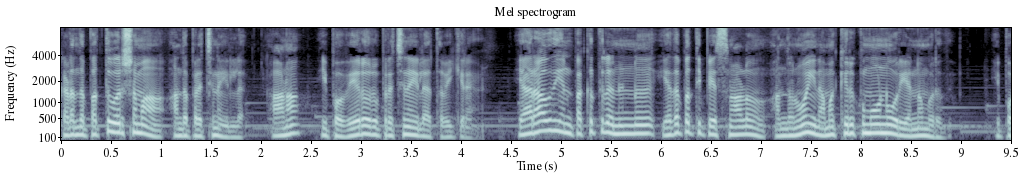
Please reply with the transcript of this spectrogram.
கடந்த பத்து வருஷமா அந்த பிரச்சனை இல்லை. ஆனால் இப்போ வேறொரு பிரச்சனையில் தவிக்கிறேன். யாராவது என் பக்கத்தில் நின்று எதை பற்றி பேசினாலும் அந்த நோய் நமக்கு இருக்குமோன்னு ஒரு எண்ணம் வருது. இப்போ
